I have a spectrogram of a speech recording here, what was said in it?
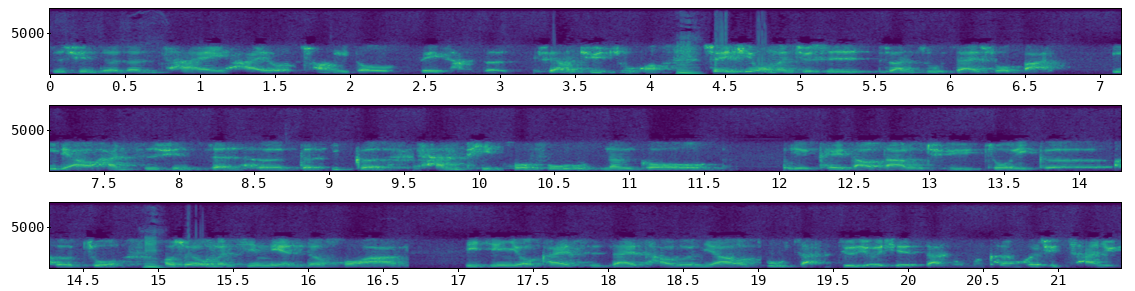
资讯的人才还有创意都非常的非常具足哈。所以其实我们就是专注在说把。医疗和资讯整合的一个产品或服务，能够也可以到大陆去做一个合作。哦，所以我们今年的话，已经有开始在讨论要布展，就有一些展我们可能会去参与。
